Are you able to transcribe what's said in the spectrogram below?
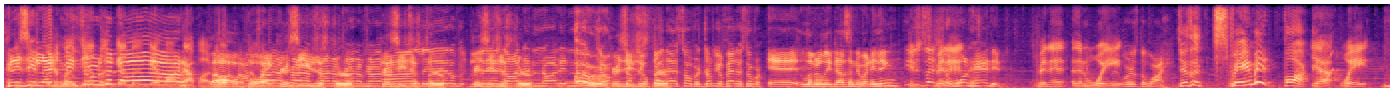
Grizzy, let me through the door. Oh boy, trying, Grizzy, you just threw. I'm trying, I'm. Grizzy Ah, just threw. bit- Grizzy just threw. didn't know, I didn't know. Jump, Grizzy your just fat threw. ass over. Jump your fat ass over. It literally doesn't do anything. He just just that spin it. one-handed. Spin it and then wait. Where's the Y? Just a spam it. Fuck. Yeah, wait. All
